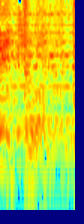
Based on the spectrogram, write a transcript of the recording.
adventure.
